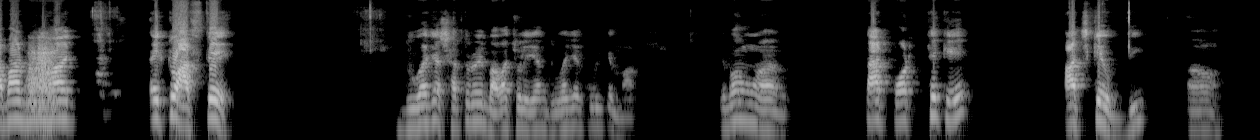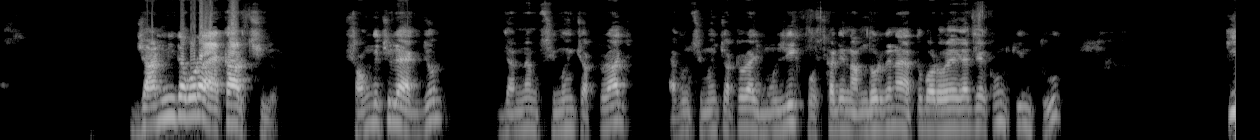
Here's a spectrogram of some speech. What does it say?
আমার মনে হয় একটু আসতে। দু হাজার সতেরোয় বাবা চলে যান দু হাজার কুড়িতে মা। এবং তারপর থেকে আজকে অবধি জার্নিটা বড় একার ছিল। সঙ্গে ছিল একজন, যার নাম সিমই চট্টরাজ। এখন সিমই চট্টরাজ মল্লিক পোস্টকার্ডে নাম ধরবে না, এত বড় হয়ে গেছে এখন, কিন্তু কি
